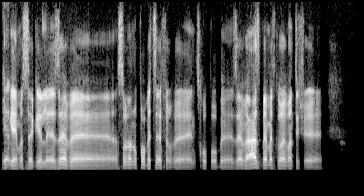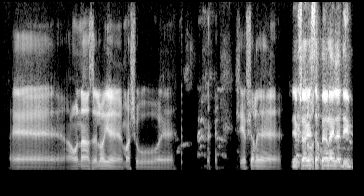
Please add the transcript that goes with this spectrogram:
כן. הגיעה עם הסגל אה, זה, ועשו לנו פה בית ספר, וניצחו פה בזה, ואז באמת כבר הבנתי שהעונה זה לא יהיה משהו אה, שאי אפשר ל... אפשר לספר אותו. לילדים.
